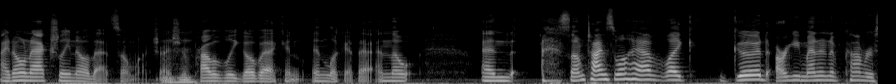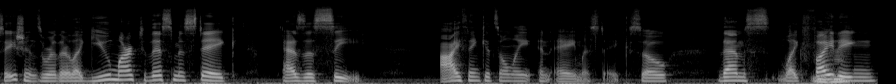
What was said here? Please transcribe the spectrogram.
I don't actually know that so much. I should mm-hmm. probably go back and, and look at that." And though and sometimes we'll have like good argumentative conversations where they're like, "You marked this mistake as a C. I think it's only an A mistake. So them like mm-hmm. fighting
